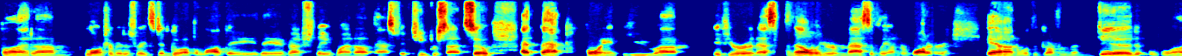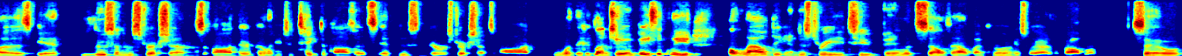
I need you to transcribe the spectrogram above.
but um, long term interest rates did go up a lot. They, they eventually went up past 15%. So at that point, you, uh, if you're an S&L, you're massively underwater. And what the government did was it loosened restrictions on their ability to take deposits. It loosened their restrictions on what they could lend to, and basically allowed the industry to bail itself out by growing its way out of the problem. So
